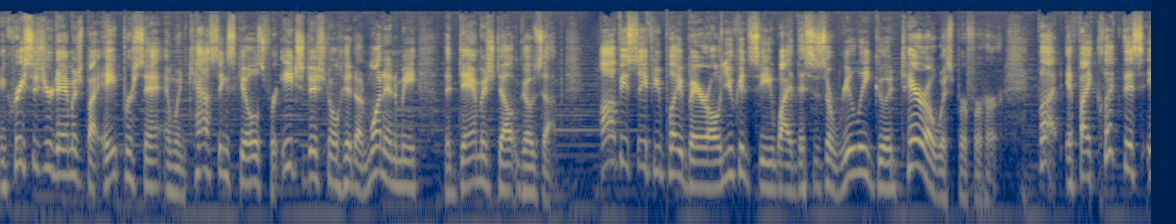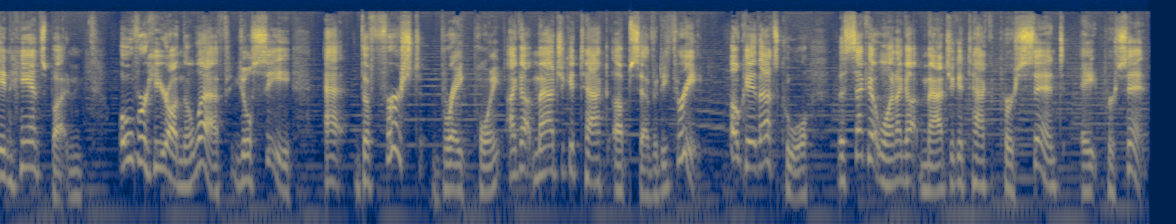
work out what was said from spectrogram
Increases your damage by 8% and when casting skills for each additional hit on one enemy, the damage dealt goes up. Obviously, if you play Beryl, you can see why this is a really good Tarot Whisper for her. But if I click this Enhance button, over here on the left, you'll see at the first breakpoint, I got Magic Attack up 73. Okay, that's cool. The second one, I got Magic Attack percent 8%.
